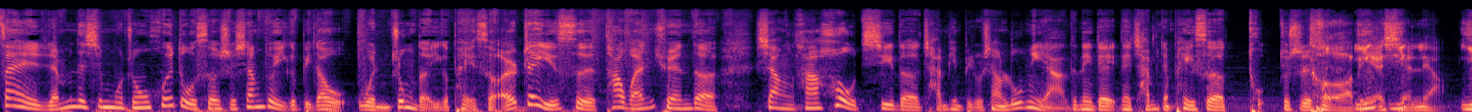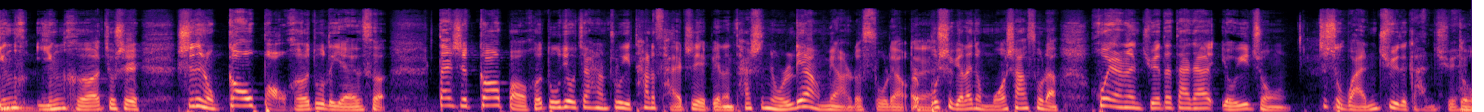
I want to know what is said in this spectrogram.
在人们的心目中，灰度色是相对一个比较稳重的一个配色，而这一次它完全的像它后期的产品，比如像 Lumia 的那那那产品的配色图，就是特别鲜亮，银银河就是是那种高饱和度的颜色，但是高饱和度又加上注意它的材质也变了，它是那种亮面的塑料，而不是原来的磨砂塑料，会让人觉得大家有一种这是玩具的感觉。对，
